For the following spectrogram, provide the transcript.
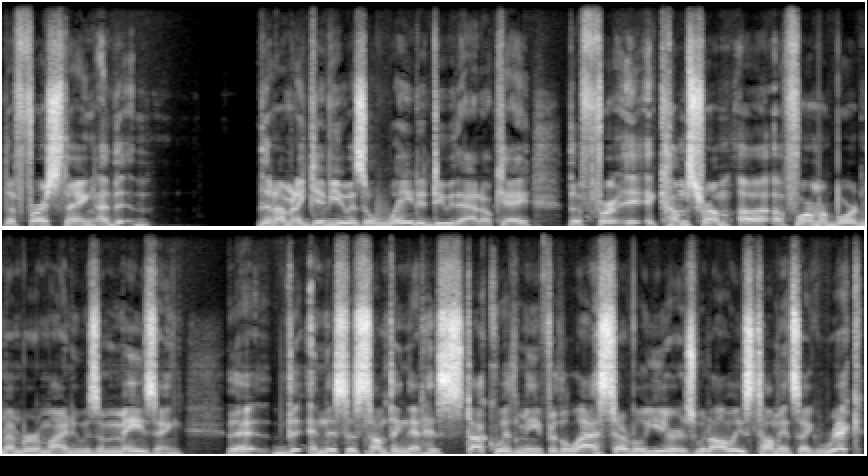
The first thing uh, that I'm going to give you is a way to do that. Okay, the first it comes from a, a former board member of mine who is amazing. That and this is something that has stuck with me for the last several years. Would always tell me it's like Rick,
